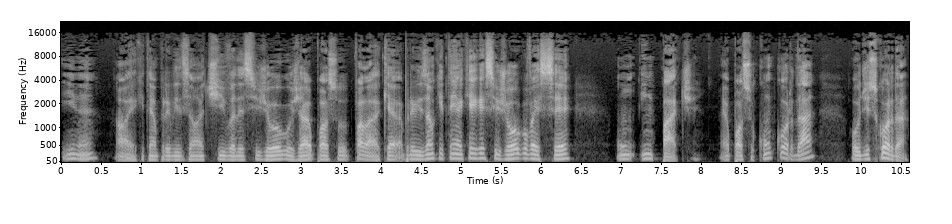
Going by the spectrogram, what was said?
E, né? Ó, aqui tem a previsão ativa desse jogo. Já eu posso falar que a previsão que tem aqui é que esse jogo vai ser um empate. Eu posso concordar ou discordar.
